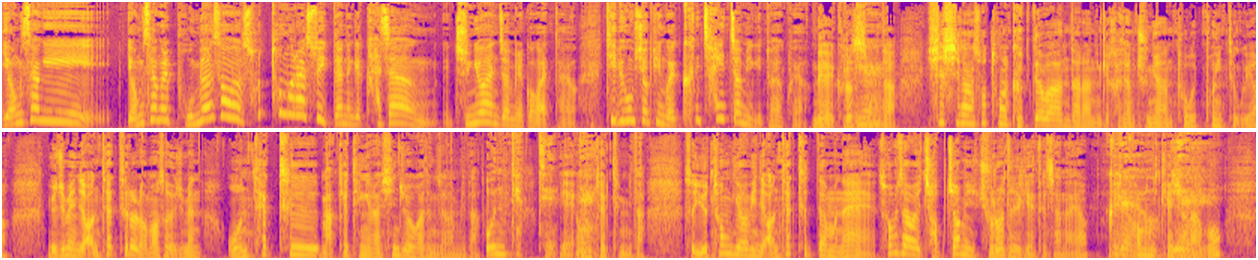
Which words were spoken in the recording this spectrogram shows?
영상이 영상을 보면서 소통을 할 수 있다는 게 가장 중요한 점일 것 같아요. TV 홈쇼핑과의 큰 차이점이기도 하고요. 네, 그렇습니다. 예. 실시간 소통을 극대화한다라는 게 가장 중요한 포인트고요. 요즘에 이제 언택트를 넘어서 요즘엔 온택트 마케팅이라는 신조어가 등장합니다. 온택트. 예, 네. 온택트입니다. 그래서 유통기업이 이제 언택트 때문에 소비자와의 접점이 줄어들게 되잖아요. 네, 그래요. 네, 커뮤니케이션하고 예.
